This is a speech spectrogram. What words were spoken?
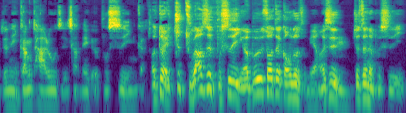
就是你刚踏入职场那个不适应感。哦，对，就主要是不适应，而不是说这个工作怎么样，而是就真的不适应，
